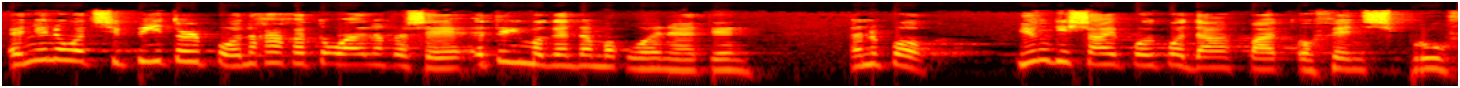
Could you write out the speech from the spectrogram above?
And you know what? Si Peter po, nakakatuwa lang kasi, ito yung maganda makuha natin. Ano po? Yung disciple po dapat offense-proof.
